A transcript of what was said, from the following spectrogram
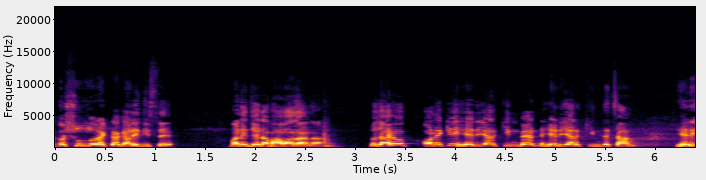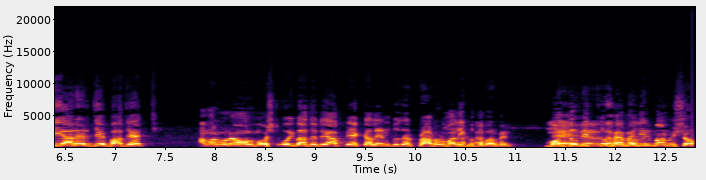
এত সুন্দর একটা গাড়ি দিছে মানে যেটা ভাবা যায় না। তো যাই হোক অনেকেই হেরিয়ার কিনবেন হেরিয়ার কিনতে চান। হেরিয়ারের যে বাজেট আমার মনে হয় অলমোস্ট ওই বাজেটে আপনি একটা ল্যান্ড ক্রুজার প্রাডোর মালিক হতে পারবেন। মধ্যবিত্ত ফ্যামিলির। মানুষও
